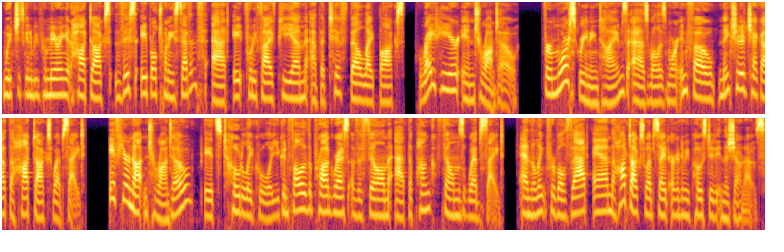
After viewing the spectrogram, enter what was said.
which is going to be premiering at Hot Docs this April 27th at 8:45 p.m. at the TIFF Bell Lightbox right here in Toronto. For more screening times as well as more info, make sure to check out the Hot Docs website. If you're not in Toronto, it's totally cool. You can follow the progress of the film at the Punk Films website, and the link for both that and the Hot Docs website are going to be posted in the show notes.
